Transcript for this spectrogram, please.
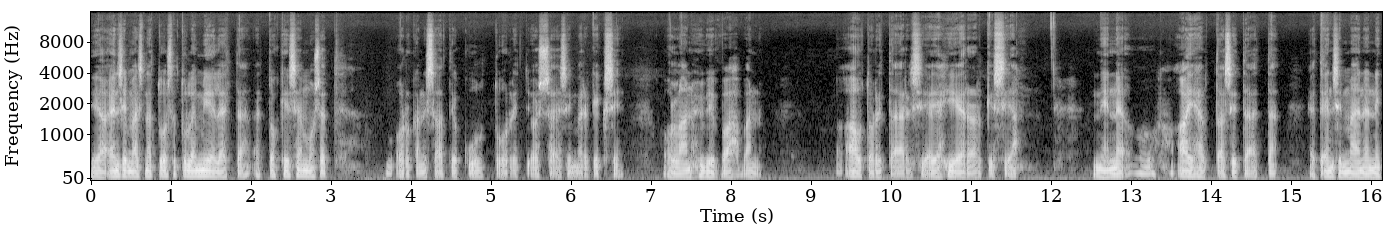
Ja ensimmäisenä tuosta tulee mieleen, että, että toki semmoiset organisaatiokulttuurit, joissa esimerkiksi ollaan hyvin vahvan autoritäärisiä ja hierarkisia, niin ne aiheuttaa sitä, että, että ensimmäinen niin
